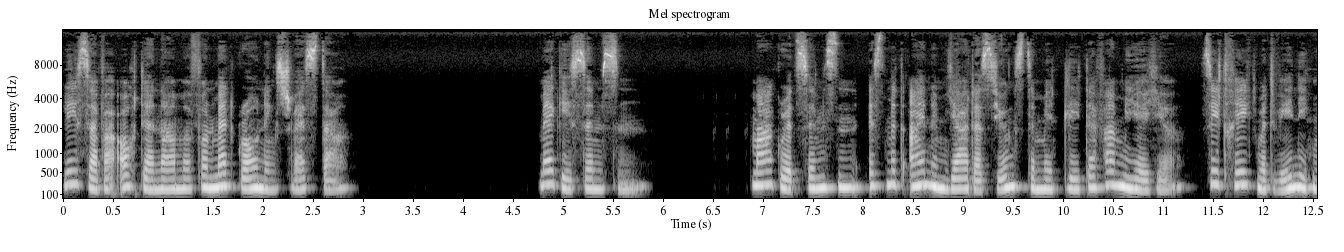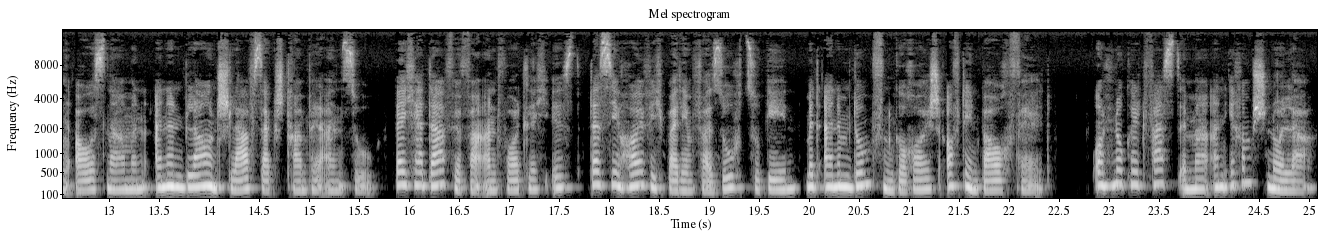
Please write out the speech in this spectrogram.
Lisa war auch der Name von Matt Groenings Schwester. Maggie Simpson Margaret Simpson ist mit einem Jahr das jüngste Mitglied der Familie. Sie trägt mit wenigen Ausnahmen einen blauen Schlafsackstrampelanzug, welcher dafür verantwortlich ist, dass sie häufig bei dem Versuch zu gehen mit einem dumpfen Geräusch auf den Bauch fällt und nuckelt fast immer an ihrem Schnuller.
